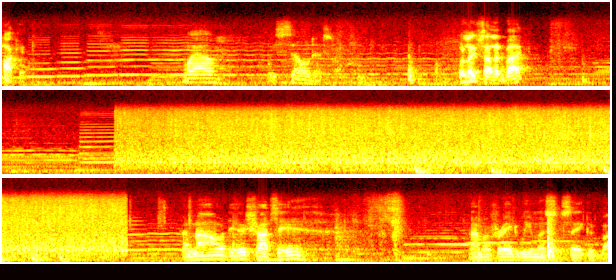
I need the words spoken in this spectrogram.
hock it? Well, we sold it. Will they sell it back? And now, dear Schatze, I'm afraid we must say goodbye.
